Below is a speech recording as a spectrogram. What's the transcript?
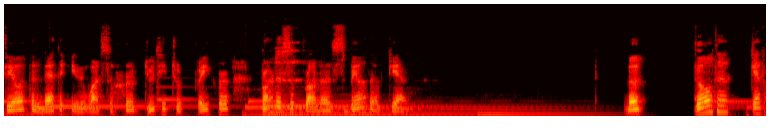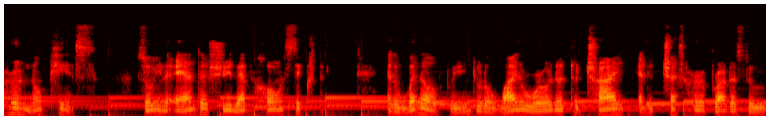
felt that it was her duty to free her brothers from the spell again. Daughter gave her no peace, so in the end she left home secretly and went off into the wide world to try and trace her brothers to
